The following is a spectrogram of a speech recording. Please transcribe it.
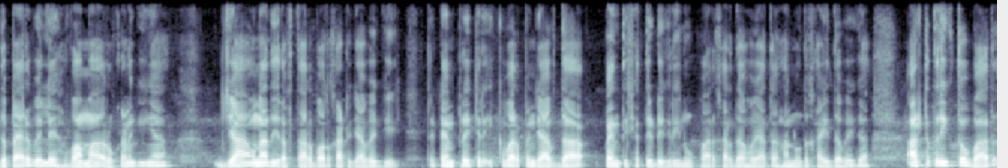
ਦੁਪਹਿਰ ਵੇਲੇ ਹਵਾਵਾਂ ਰੁਕਣਗੀਆਂ ਜਾਂ ਉਹਨਾਂ ਦੀ ਰਫ਼ਤਾਰ ਬਹੁਤ ਘਟ ਜਾਵੇਗੀ ਤੇ ਟੈਂਪਰੇਚਰ ਇੱਕ ਵਾਰ ਪੰਜਾਬ ਦਾ 35 36 ਡਿਗਰੀ ਨੂੰ ਪਾਰ ਕਰਦਾ ਹੋਇਆ ਤੁਹਾਨੂੰ ਦਿਖਾਈ ਦੇਵੇਗਾ। 8 ਤਰੀਕ ਤੋਂ ਬਾਅਦ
